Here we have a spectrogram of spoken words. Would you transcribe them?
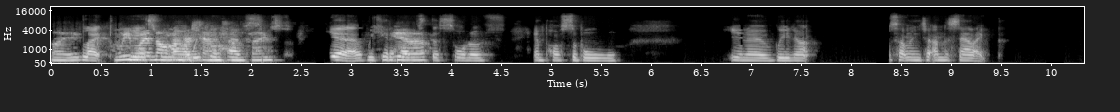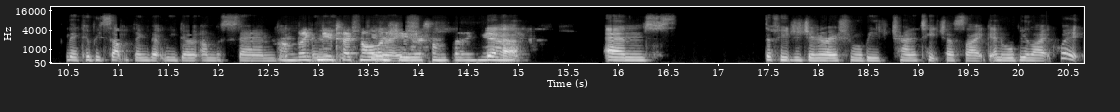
Like, like we might not understand something. Have, yeah, we could yeah. have this sort of impossible, you know, we not something to understand like there could be something that we don't understand um, like new technology generation. or something yeah. yeah. and the future generation will be trying to teach us like and we'll be like wait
